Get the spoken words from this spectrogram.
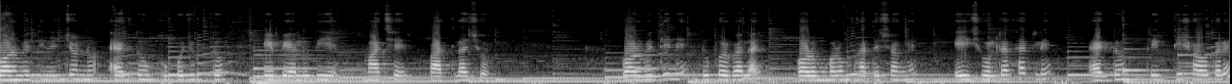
গরমের দিনের জন্য একদম উপযুক্ত পেঁপে আলু দিয়ে মাছের পাতলা ঝোল। গরমের দিনে দুপুরবেলায় গরম গরম ভাতের সঙ্গে এই ঝোলটা থাকলে একদম তৃপ্তি সহকারে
